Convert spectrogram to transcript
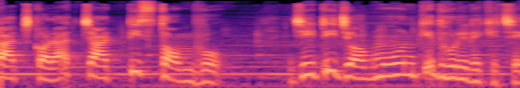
কাজ করা চারটি স্তম্ভ, যেটি জগমোহনকে ধরে রেখেছে।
